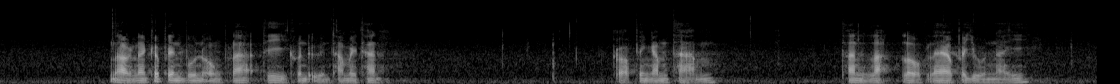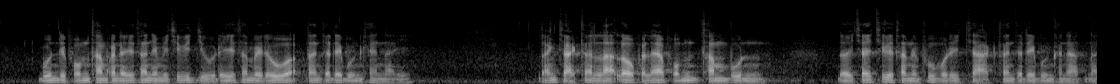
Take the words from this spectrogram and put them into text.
ำนอกนั้นก็เป็นบุญองค์พระที่คนอื่นทำให้ท่าน ก็เป็นคำถาม ท่านละโลกแล้วไปอยู่ไหน บุญที่ผมทำกันในที่ท่านยังมีชีวิตอยู่โดยที่ท่านไม่รู้ท่านจะได้บุญแค่ไหน หลังจากท่านละโลกไปแล้ว ผมทำบุญ โดยใช้ชื่อท่านเป็นผู้บริจาค ท่านจะได้บุญขนาดไหน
